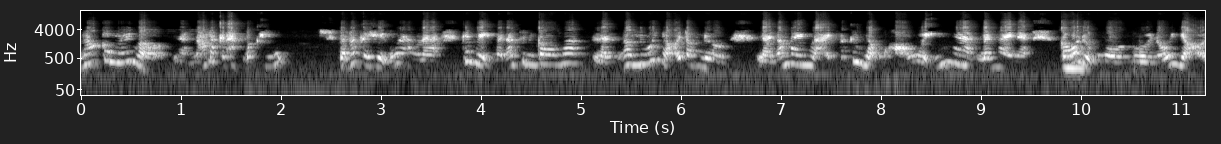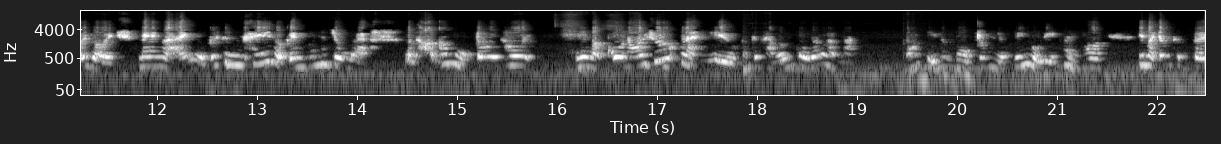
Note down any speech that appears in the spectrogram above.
nó không lấy vợ là nó là cái đặc bất hiếu và nó phải hiểu rằng là cái việc mà nó sinh con á là nó núi nhỏ trong đường là nó mang lại cho cái dòng họ Nguyễn nha bên này nè có ừ. được người người nối giỏi rồi mang lại những cái sinh khí rồi cái nói chung là mình hỏi có một đôi thôi. Nhưng mà cô nói rất là nhiều cái phản ứng cô rất là mạnh. Đó chỉ là một trong những ví dụ điển hình thôi. Nhưng mà trong thực tế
